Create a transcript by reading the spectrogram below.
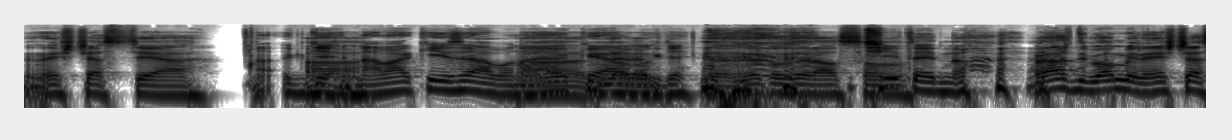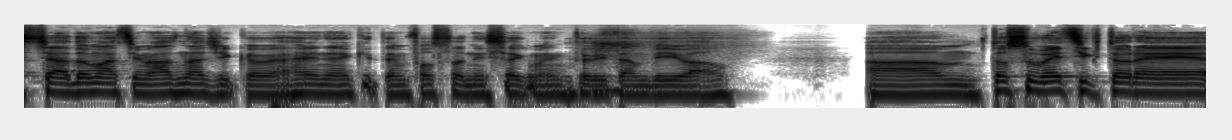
nešťastia. A kde? A, na Markíze alebo na Joke, alebo kde? Ne, nepozeral som. Či to jedno. Vraždy, bomby, nešťastia a domáci maznačikovia, hej, nejaký ten posledný segment, ktorý tam býval. Um, to sú veci, ktoré,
